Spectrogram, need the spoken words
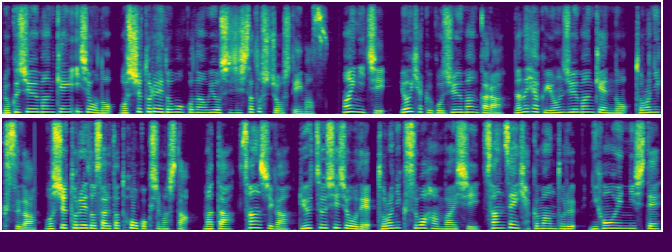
60万件以上のウォッシュトレードを行うよう指示したと主張しています。毎日450万から740万件のトロニクスがウォッシュトレードされたと報告しました。また、3氏が流通市場でトロニクスを販売し、3100万ドル、日本円にして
